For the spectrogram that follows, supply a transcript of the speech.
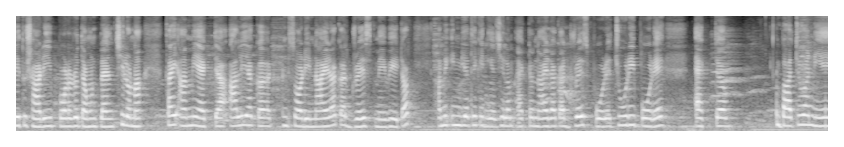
যেহেতু শাড়ি পরারও তেমন প্ল্যান ছিল না, তাই আমি একটা Alia cut sorry Naira cut dress maybe এটা, আমি ইন্ডিয়া থেকে নিয়েছিলাম একটা নায়রা ড্রেস পরে, চুড়ি পরে একটা বাটুয়া নিয়ে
